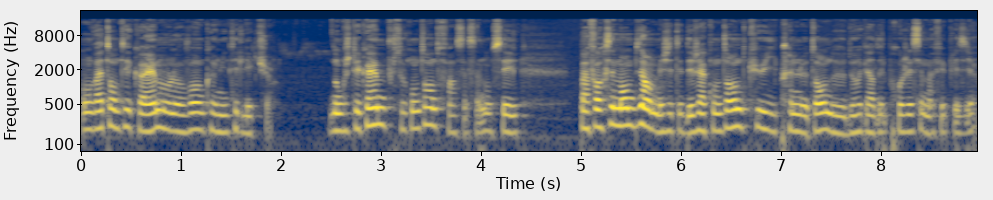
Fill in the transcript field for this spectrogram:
on va tenter quand même, on l'envoie en comité de lecture. Donc j'étais quand même plutôt contente, enfin ça s'annonçait pas forcément bien, mais j'étais déjà contente qu'ils prennent le temps de, regarder le projet, ça m'a fait plaisir.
